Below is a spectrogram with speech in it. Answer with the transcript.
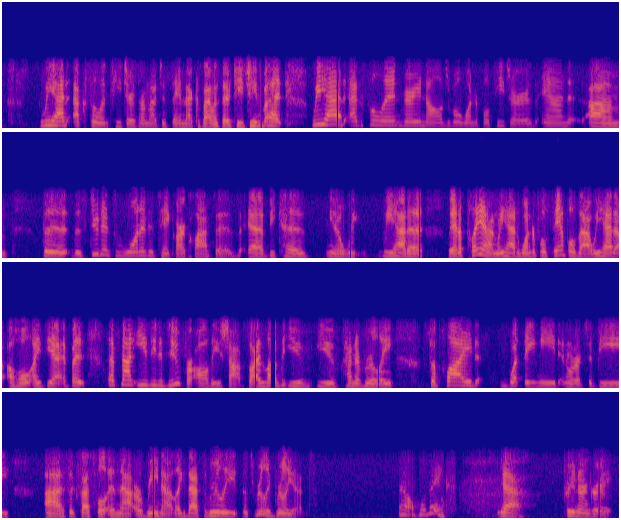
we had excellent teachers. I'm not just saying that because I was there teaching, but we had excellent, very knowledgeable, wonderful teachers, and um, the the students wanted to take our classes uh, because you know we we had a we had a plan. We had wonderful samples out. We had a, a, whole idea. But that's not easy to do for all these shops. So i love that you've you've kind of really supplied what they need in order to be uh, successful in that arena. Like that's really that's really brilliant. Oh well, thanks. Yeah, pretty darn great.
